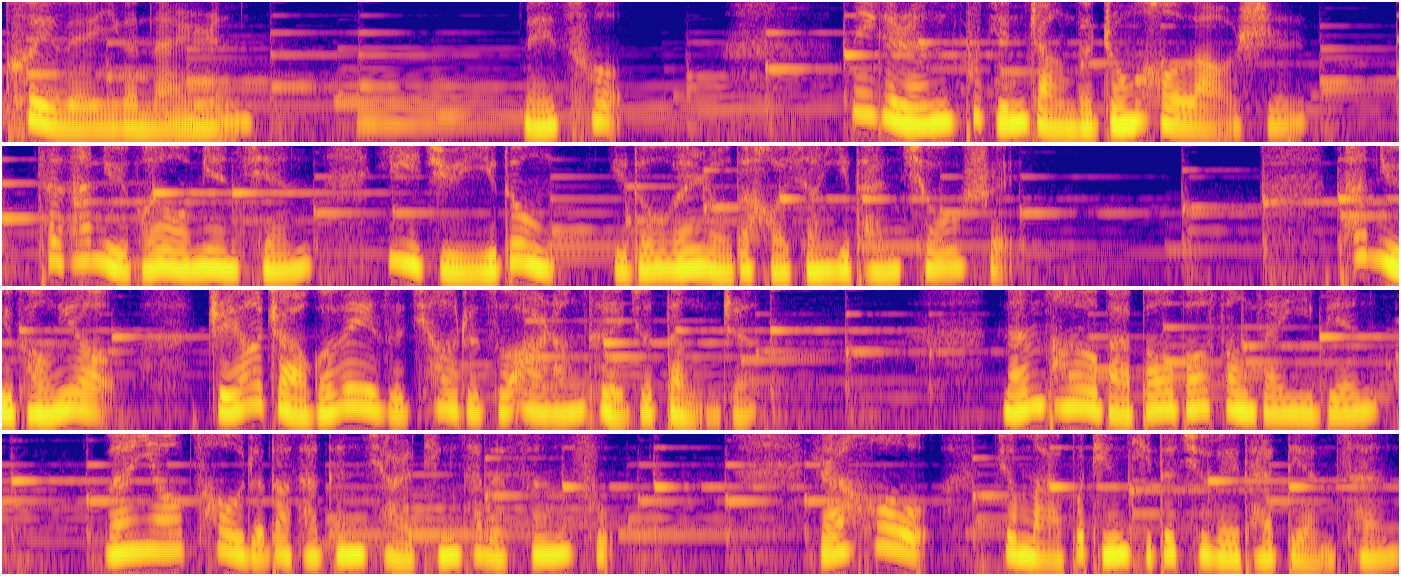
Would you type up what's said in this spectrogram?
愧为一个男人。没错，那个人不仅长得忠厚老实。在他女朋友面前，一举一动也都温柔的好像一潭秋水。他女朋友只要找个位子翘着坐二郎腿就等着。男朋友把包包放在一边，弯腰凑着到他跟前听他的吩咐，然后就马不停蹄的去为他点餐，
